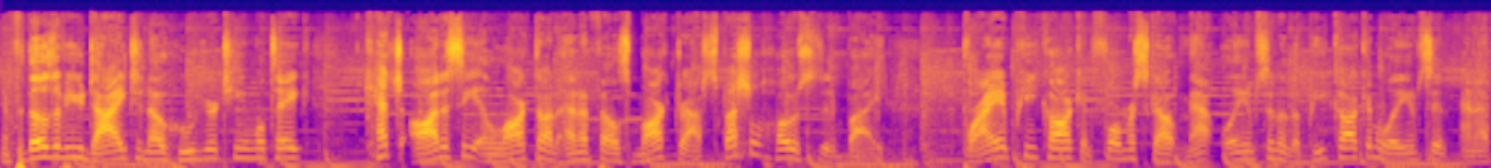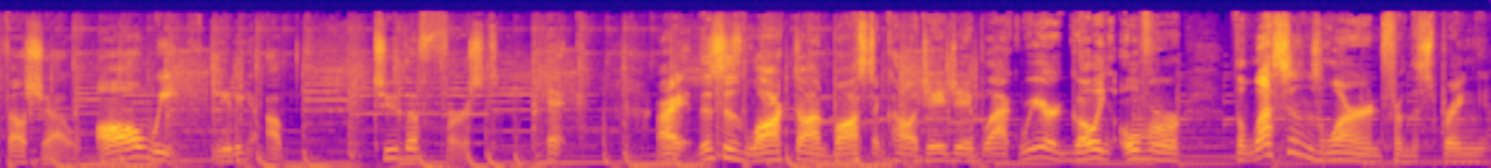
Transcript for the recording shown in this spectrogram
And for those of you dying to know who your team will take, catch Odyssey and Locked On NFL's mock draft special hosted by Brian Peacock and former scout Matt Williamson of the Peacock and Williamson NFL show all week leading up to the first pick. All right, this is Locked On Boston College. AJ Black. We are going over the lessons learned from the spring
